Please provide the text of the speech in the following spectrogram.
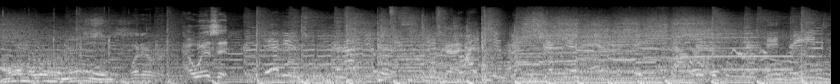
I don't know where her man is. whatever. How is it? It is fabulous. Okay. Fried chicken, chicken, and potato salad, and beans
